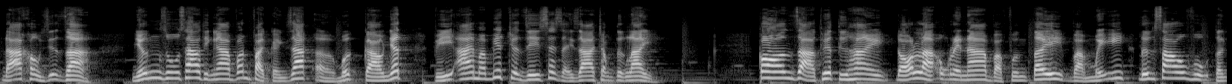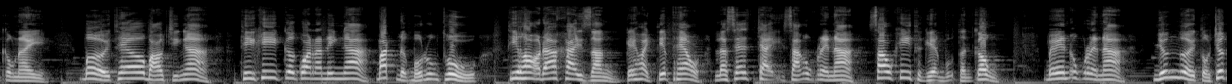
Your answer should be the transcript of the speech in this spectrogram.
đã không diễn ra. Nhưng dù sao thì Nga vẫn phải cảnh giác ở mức cao nhất vì ai mà biết chuyện gì sẽ xảy ra trong tương lai. Còn giả thuyết thứ hai đó là Ukraine và phương Tây và Mỹ đứng sau vụ tấn công này. Bởi theo báo chí Nga thì khi cơ quan an ninh Nga bắt được bốn hung thủ thì họ đã khai rằng kế hoạch tiếp theo là sẽ chạy sang Ukraine sau khi thực hiện vụ tấn công. Bên Ukraine, những người tổ chức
